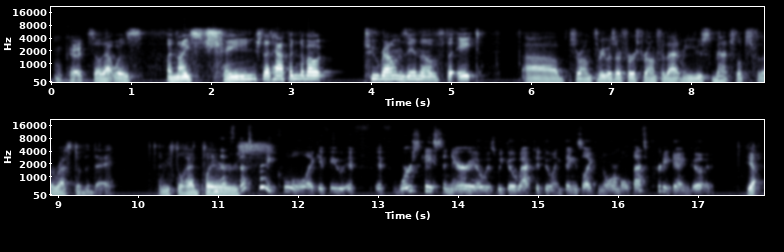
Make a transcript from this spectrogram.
Okay. So that was a nice change that happened about two rounds in of the eight. Uh, so round three was our first round for that, and we used match slips for the rest of the day. And we still had players. That's, that's pretty cool. Like if you if if worst case scenario is we go back to doing things like normal, that's pretty dang good. Yeah.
